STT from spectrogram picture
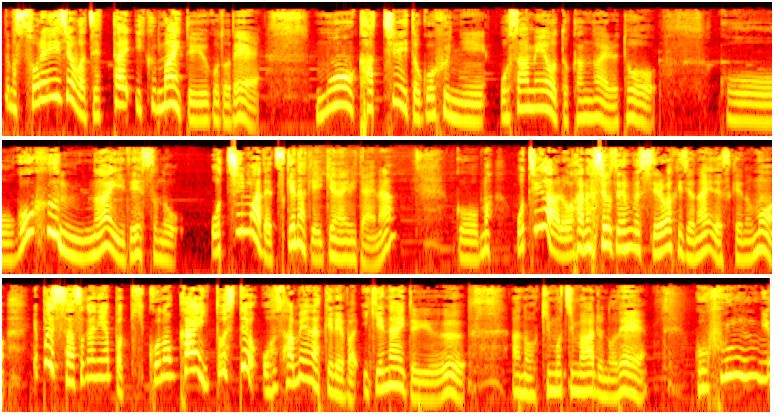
でもそれ以上は絶対行くまいということで、もうかっちりと5分に収めようと考えると、こう、5分ないで、その、オチまでつけなきゃいけないみたいな。こう、ま、オチがあるお話を全部してるわけじゃないですけども、やっぱりさすがにやっぱこの回として収めなければいけないという、あの、気持ちもあるので、5分に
